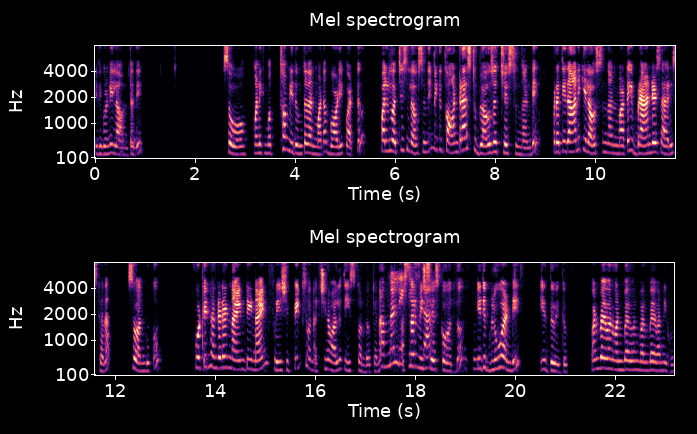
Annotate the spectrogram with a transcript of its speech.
ఇదిగోండి ఇలా ఉంటది. సో మనకి మొత్తం ఇది ఉంటది అనమాట బాడీ పార్ట్. పళ్ళు వచ్చేసి ఇలా వస్తుంది. మీకు కాంట్రాస్ట్ బ్లౌజ్ వచ్చేస్తుందండి. ప్రతిదానికి ఇలా వస్తుంది అనమాట ఈ బ్రాండెడ్ శారీస్ కదా. సో అందుకు fourteen hundred and ninety nine free shipping. So నచ్చిన వాళ్ళు తీసుకోండి ఓకేనా? అస్సలు మిస్ చేసుకోవద్దు. ఇది బ్లూ అండి. ఇది ఇది one by one one by one one by one ఇది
